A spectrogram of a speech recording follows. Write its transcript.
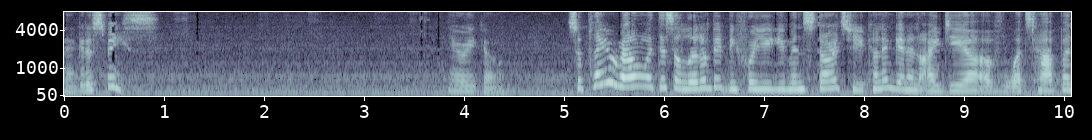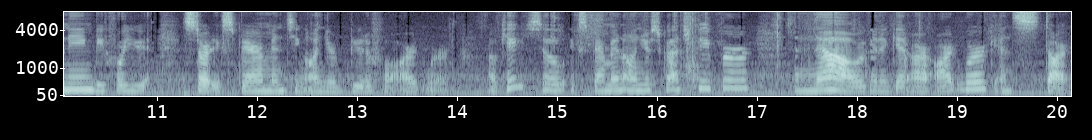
negative space. There we go. So play around with this a little bit before you even start so you kind of get an idea of what's happening before you start experimenting on your beautiful artwork. Okay, so experiment on your scratch paper and now we're going to get our artwork and start.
